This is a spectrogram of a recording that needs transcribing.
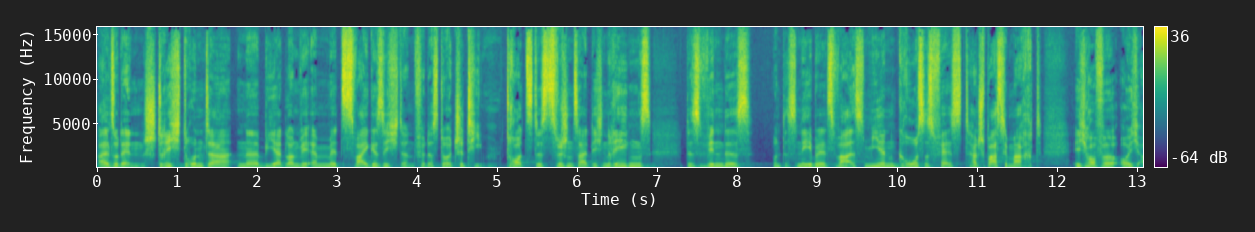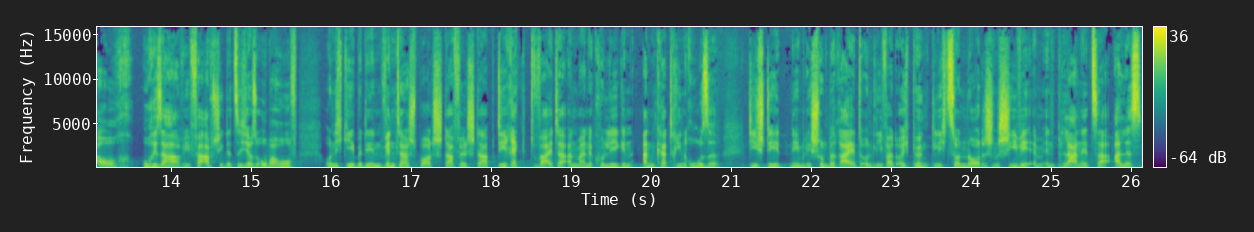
Also denn, Strich drunter eine Biathlon-WM mit zwei Gesichtern für das deutsche Team. Trotz des zwischenzeitlichen Regens, des Windes, und des Nebels war es mir ein großes Fest, hat Spaß gemacht. Ich hoffe, euch auch. Uri Sahavi verabschiedet sich aus Oberhof und ich gebe den Wintersport-Staffelstab direkt weiter an meine Kollegin Ann-Kathrin Rose. Die steht nämlich schon bereit und liefert euch pünktlich zur nordischen Ski-WM in Planitzer alles,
